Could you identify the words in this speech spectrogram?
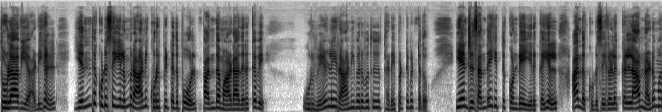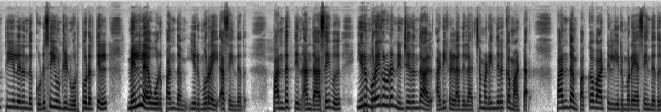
துளாவிய அடிகள் எந்த குடிசையிலும் ராணி குறிப்பிட்டது போல் பந்தம் ஆடாதிருக்கவே. ஒருவேளை ராணி வருவது தடைப்பட்டு விட்டதோ என்று சந்தேகித்து கொண்டே இருக்கையில் அந்த குடிசைகளுக்கெல்லாம் நடுமத்தியில் இருந்த குடிசையொன்றின் உட்புறத்தில் மெல்ல ஒரு பந்தம் இருமுறை அசைந்தது. பந்தத்தின் அந்த அசைவு இருமுறைகளுடன் நின்றிருந்தால் அடிகள் அதில் அச்சமடைந்திருக்க மாட்டார். பந்தம் பக்கவாட்டில் இருமுறை அசைந்தது.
